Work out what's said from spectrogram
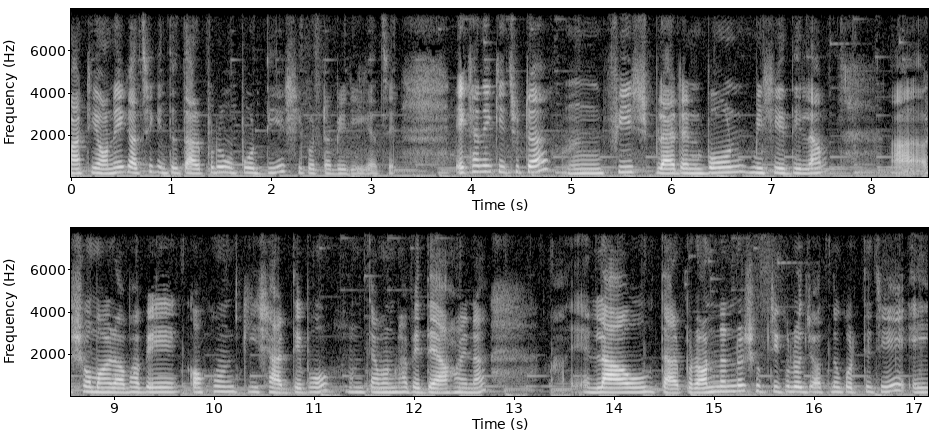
মাটি অনেক আছে, কিন্তু তারপরেও উপর দিয়ে শিকড়টা বেরিয়ে গেছে। এখানে কিছুটা ফিশ ব্লাড অ্যান্ড বোন মিশিয়ে দিলাম। সময়ের অভাবে কখন কি সার দেব তেমনভাবে দেয়া হয় না। লাউ, তারপর অন্যান্য সবজিগুলোর যত্ন করতে যেয়ে এই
